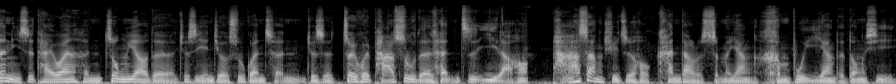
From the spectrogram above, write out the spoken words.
那你是台湾很重要的，就是研究树冠层，就是最会爬树的人之一了哈。爬上去之后，看到了什么样很不一样的东西，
